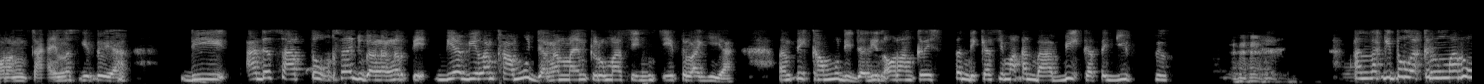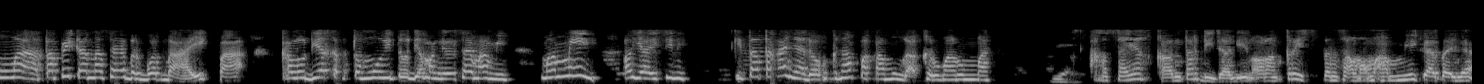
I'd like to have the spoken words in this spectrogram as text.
orang Chinese gitu ya. Di ada satu saya juga nggak ngerti. Dia bilang kamu jangan main ke rumah Sinci itu lagi ya. Nanti kamu dijadiin orang Kristen dikasih makan babi kata gitu. Anak itu nggak ke rumah-rumah. Tapi karena saya berbuat baik pak kalau dia ketemu itu dia manggil saya mami. Mami oh ya di sini. Kita tanya dong kenapa kamu nggak ke rumah-rumah Iya. Ah, saya kantor dijadiin orang Kristen sama mami katanya.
